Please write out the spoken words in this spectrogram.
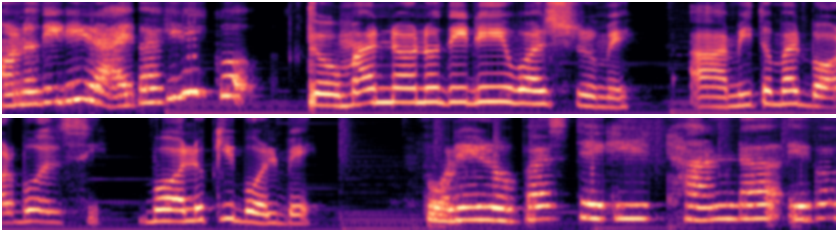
ননদিনী রায়বাগিনী কো? তোমার ননদিনী ওয়াশরুমে। আমি তোমার বর বলছি। বলো কি বলবে? ফোনের ওপাশ থেকে ঠান্ডা এবং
